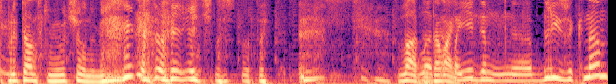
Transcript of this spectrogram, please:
С британскими учеными, которые вечно что-то. Ладно, давай. поедем э, ближе к нам.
